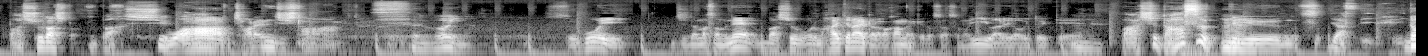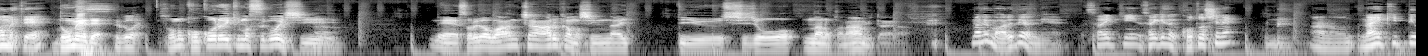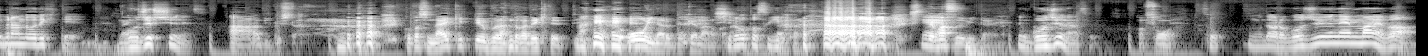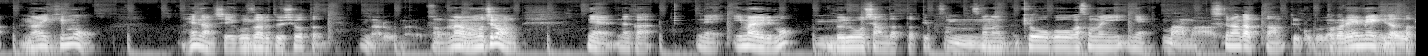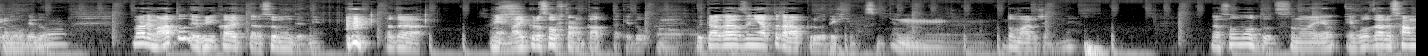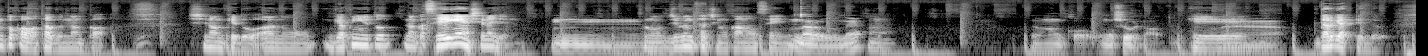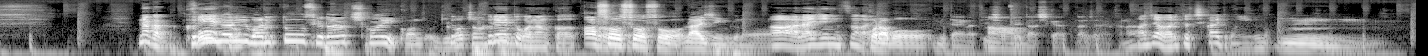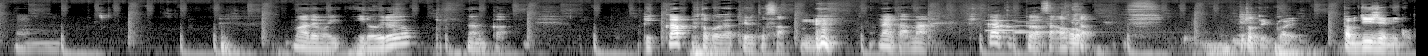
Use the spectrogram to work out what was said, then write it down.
バッシュ出した。バッシュ。わあチャレンジしたなみたいな。すごいな。すごいまあそのねバッシュ俺も履いてないから分かんないけどさそのいい悪いは置いといて、うん。バッシュ出すっていうの、すいやいドメで？ドメで。すごい。その心意気もすごいし、うん。ねそれがワンチャンあるかもしんないっていう市場なのかなみたいな、まあでもあれだよね。最近、最近だ今年ね、あの、ナイキっていうブランドができて、ナイキ。50周年です。ああびっくりした 今年ナイキっていうブランドができてっていう 大いなるボケなのか素な人すぎるから。知ってますみたいでも50なんですよ。なあそうなんそう。だから50年前は、ナイキも変な話、エゴザルと一緒だったんで。なるほど、なるほど。うんまあもちろん、ね、なんか、ね、今よりもうんブルーオーシャンだったっていうかさ、うんそんな競合がそんなにね、まあまあ、っ少なかったんていうことだとか黎明期だったと思うけどまあでも後で振り返ったらそういうもんだよね。例えば、ね、マイクロソフトなんかあったけど、疑わずにやったからアップルができてますみたいなこともあるじゃんね。だそう思うと、そのエエゴザルさんとかは多分なんか知らんけど、あの、逆に言うとなんか制限してないんじゃないその自分たちの可能性に。なるほどね。うん、いやなんか面白いなと思って。へえ、誰がやってんだろう？なんかククレーレートトに割と世代は近い感じ。ギバちゃんとクレートがなんか。あ、そうそうう。そう、ライジングのああ、ライジングつながり。コラボみたいな T シャツで確かやったんじゃないかな。あ、じゃあ割と近いところにいるのうん。うんまあでもいいろいろよ。なんか、ピックアップとかやってるとさ、うん なんかまあ、ピックアップはさ、あ、来た。ちょっと一回。多分 DJ ミコ。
